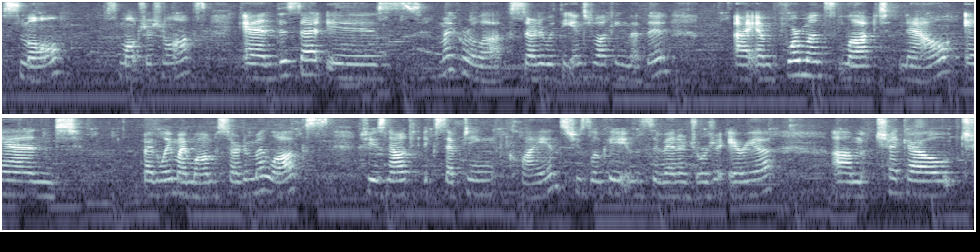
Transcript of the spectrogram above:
small, small traditional locks. And this set is micro locks, started with the interlocking method. I am four months locked now and by the way, my mom started my locks. She is now accepting clients. She's located in the Savannah, Georgia area. Um, check out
